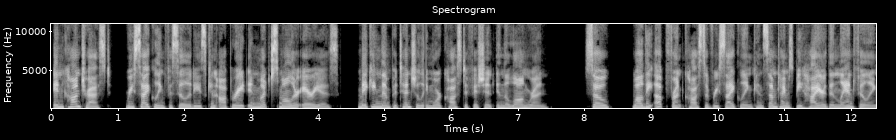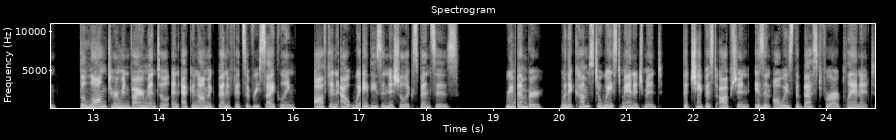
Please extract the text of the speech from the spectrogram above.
In contrast, recycling facilities can operate in much smaller areas, making them potentially more cost-efficient in the long run. So, while the upfront costs of recycling can sometimes be higher than landfilling, the long-term environmental and economic benefits of recycling often outweigh these initial expenses. Remember, when it comes to waste management, the cheapest option isn't always the best for our planet.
